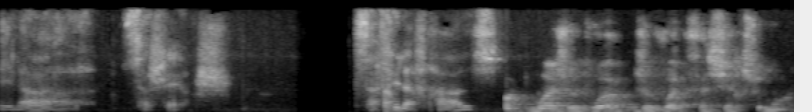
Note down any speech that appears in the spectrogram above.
Et là, ça cherche. Ça fait la phrase. Moi, je vois, je vois que ça cherche, moi.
